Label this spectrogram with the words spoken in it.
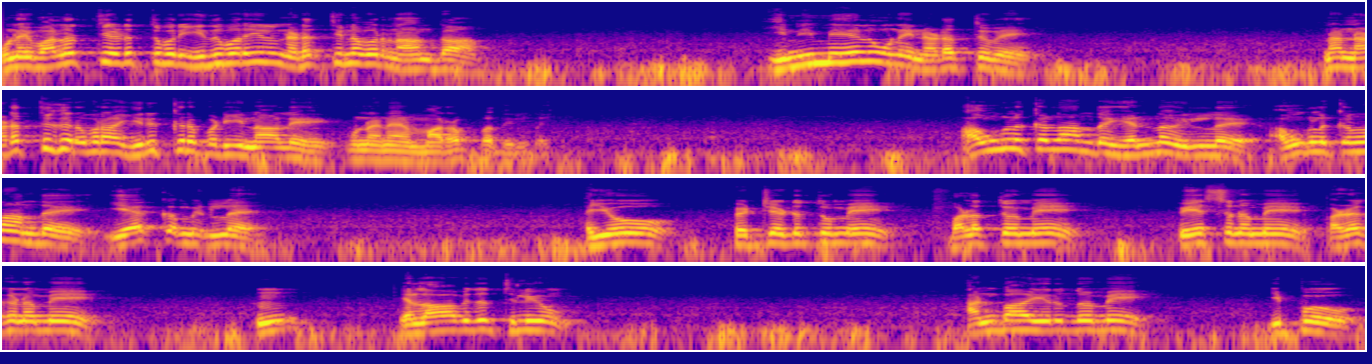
உன்னை வளர்த்து எடுத்தவர் இதுவரையில் நடத்தினவர் நான் தான். இனிமேலும் உன்னை நடத்துவேன். நான் நடத்துகிறவராக இருக்கிறபடினாலே உன்னை நான் மறப்பதில்லை. அவங்களுக்கெல்லாம் அந்த எண்ணம் இல்லை. அவங்களுக்கெல்லாம் அந்த ஏக்கம் இல்லை. ஐயோ பெற்றெடுத்துமே வளர்த்துமே பேசணுமே பழகணுமே ம் எல்லா விதத்திலையும் அன்பாக இருந்தோமே இப்போது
